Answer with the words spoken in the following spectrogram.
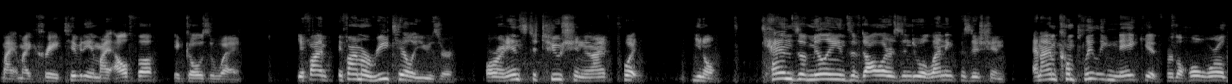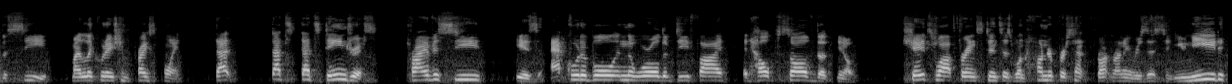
my, my creativity and my alpha, it goes away. If I'm if I'm a retail user or an institution and I've put, you know, tens of millions of dollars into a lending position and I'm completely naked for the whole world to see my liquidation price point, that that's that's dangerous. Privacy is equitable in the world of DeFi. It helps solve the, you know, Shadeswap, for instance, is 100% front running resistant. You need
